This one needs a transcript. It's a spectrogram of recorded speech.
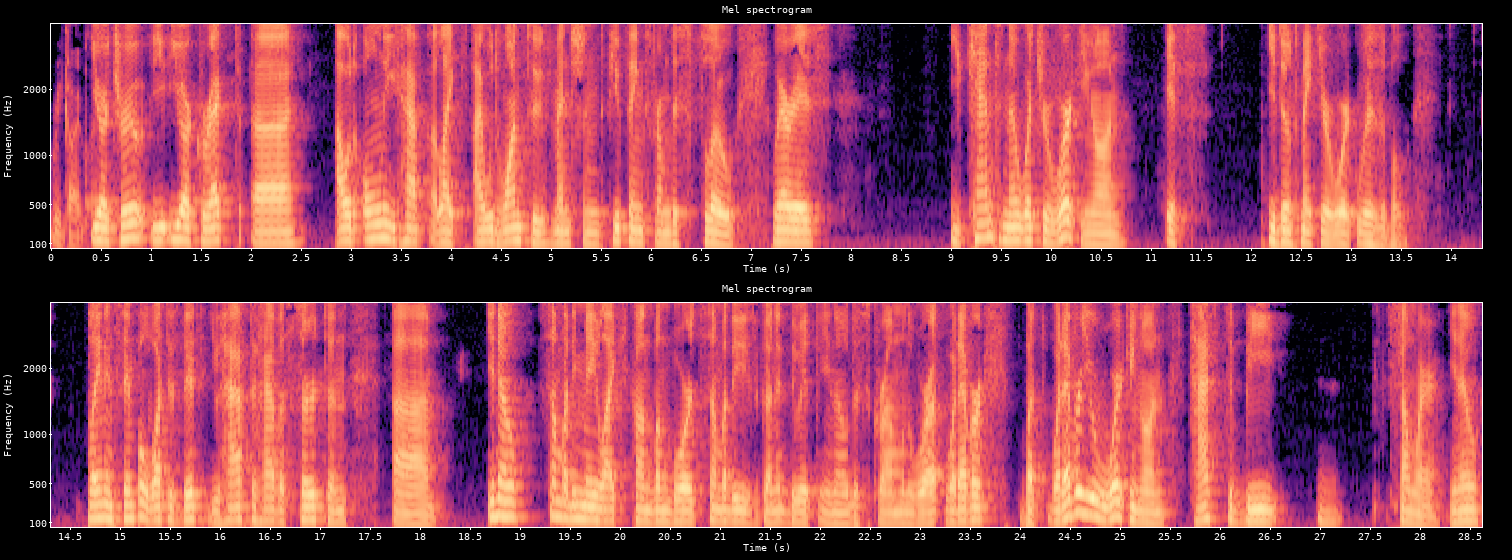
regardless. You're true. You are correct. Uh, I would only have, like, I would want to mention a few things from this flow, whereas you can't know what you're working on if you don't make your work visible. Plain and simple, what is this? You have to have a certain, uh, you know, somebody may like Kanban boards, somebody's gonna do it, you know, the Scrum or whatever, but whatever you're working on has to be somewhere you know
